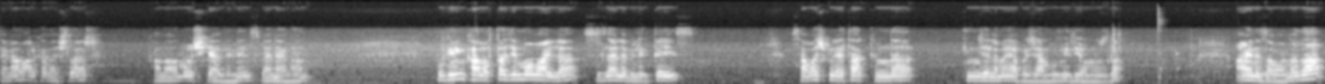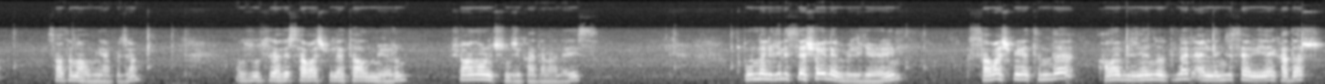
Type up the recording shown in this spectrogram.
Selam arkadaşlar. Kanalıma hoş geldiniz. Ben Elhan. Bugün Call of Duty Mobile ile sizlerle birlikteyiz. Savaş bileti hakkında inceleme yapacağım bu videomuzda. Aynı zamanda da satın alım yapacağım. Uzun süredir savaş bileti almıyorum. Şu an 13. kademedeyiz. Bununla ilgili size şöyle bir bilgi vereyim. Savaş biletinde alabileceğiniz ödüller 50. seviyeye kadar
